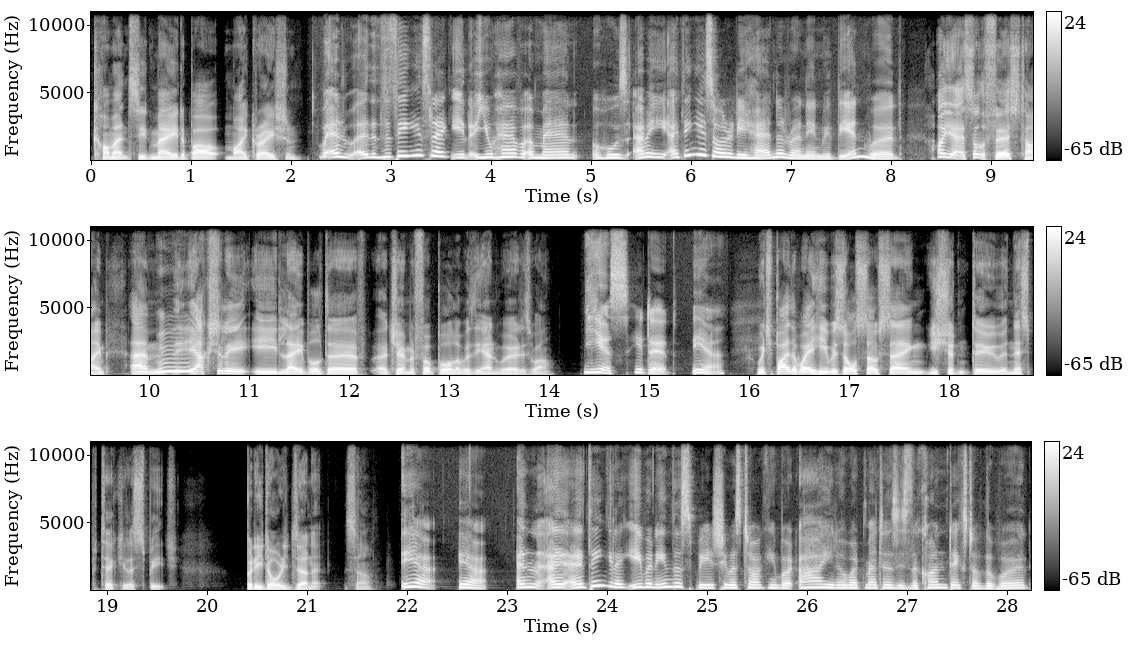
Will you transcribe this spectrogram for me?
comments he'd made about migration. Well, uh, the thing is, like, you know, you have a man who's, I mean, I think he's already had a run in with the N word. Oh yeah, it's not the first time. Um, He actually he labelled a, a German footballer with the N word as well. Yes, he did. Yeah. Which, by the way, he was also saying you shouldn't do in this particular speech, but he'd already done it. So Yeah. Yeah. And I, I think, like, even in the speech, he was talking about, ah, you know, what matters is the context of the word.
